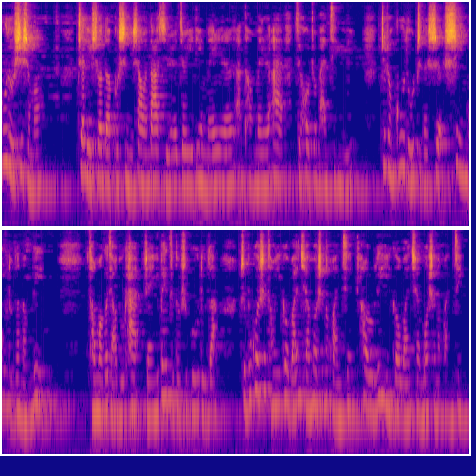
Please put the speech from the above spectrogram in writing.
孤独是什么？这里说的不是你上完大学就一定没人疼、没人爱，最后众叛亲离。这种孤独指的是适应孤独的能力。从某个角度看，人一辈子都是孤独的，只不过是从一个完全陌生的环境跳入另一个完全陌生的环境。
